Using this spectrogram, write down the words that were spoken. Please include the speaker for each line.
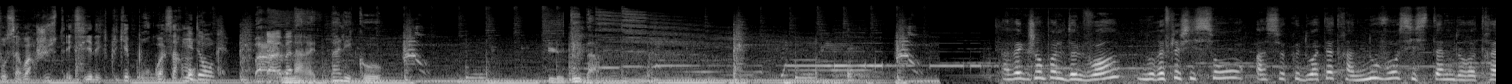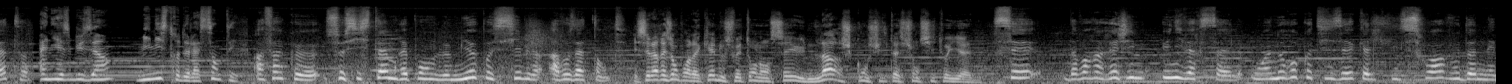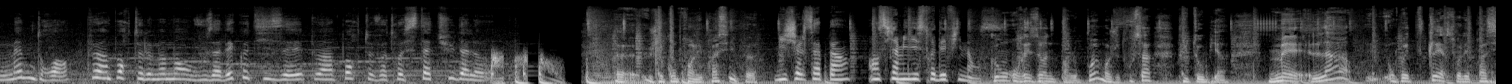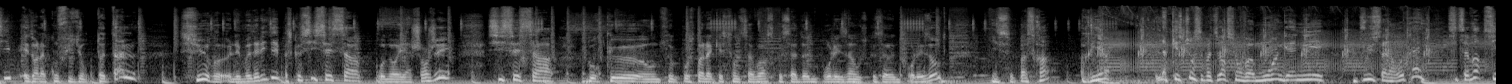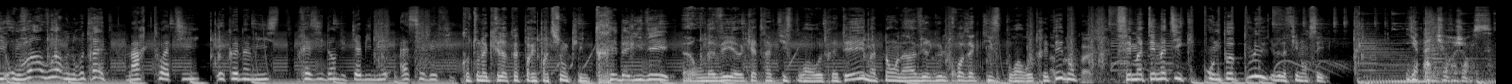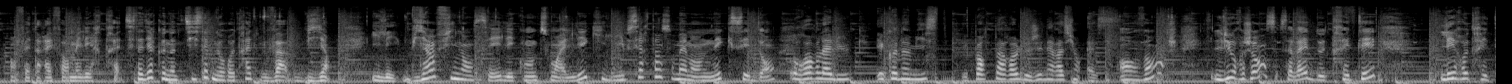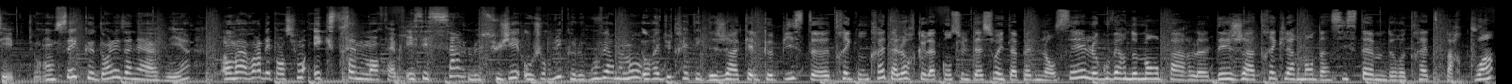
Speaker 1: faut savoir juste essayer d'expliquer pourquoi ça remonte.
Speaker 2: Et donc
Speaker 3: bah, On n'arrête pas l'écho. Le débat.
Speaker 4: Avec Jean-Paul Delevoye, nous réfléchissons à ce que doit être un nouveau système de retraite.
Speaker 5: Agnès Buzyn, ministre de la Santé.
Speaker 4: Afin que ce système réponde le mieux possible à vos attentes.
Speaker 6: Et c'est la raison pour laquelle nous souhaitons lancer une large consultation citoyenne.
Speaker 4: C'est d'avoir un régime universel où un euro cotisé, quel qu'il soit, vous donne les mêmes droits, peu importe le moment où vous avez cotisé, peu importe votre statut d'alors.
Speaker 7: Euh, je comprends les principes.
Speaker 5: Michel Sapin, ancien ministre des Finances.
Speaker 7: Quand on raisonne par le point, moi je trouve ça plutôt bien. Mais là, on peut être clair sur les principes et dans la confusion totale sur euh, les modalités. Parce que si c'est ça pour ne rien changer, si c'est ça pour que on ne se pose pas la question de savoir ce que ça donne pour les uns ou ce que ça donne pour les autres, il se passera rien.
Speaker 8: La question, c'est pas de savoir si on va moins gagner plus à la retraite, c'est de savoir si on va avoir une retraite.
Speaker 5: Marc Toiti, économiste, président du cabinet ACDFI.
Speaker 8: Quand on a créé la retraite par répartition, qui est une très belle idée, euh, on avait 4 actifs pour un retraité, maintenant on a 1,3 actifs pour un retraité, donc c'est mathématique. On ne peut plus la financer
Speaker 9: il n'y a pas d'urgence, en fait, à réformer les retraites. C'est-à-dire que notre système de retraite va bien. Il est bien financé, les comptes sont à l'équilibre, certains sont même en excédent.
Speaker 5: Aurore Laluc, économiste et porte-parole de Génération S.
Speaker 9: En revanche, l'urgence, ça va être de traiter les retraités. On sait que dans les années à venir, on va avoir des pensions extrêmement faibles. Et c'est ça le sujet aujourd'hui que le gouvernement aurait dû traiter.
Speaker 2: Déjà quelques pistes euh, très concrètes alors que la consultation est à peine lancée. Le gouvernement parle déjà très clairement d'un système de retraite par points.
